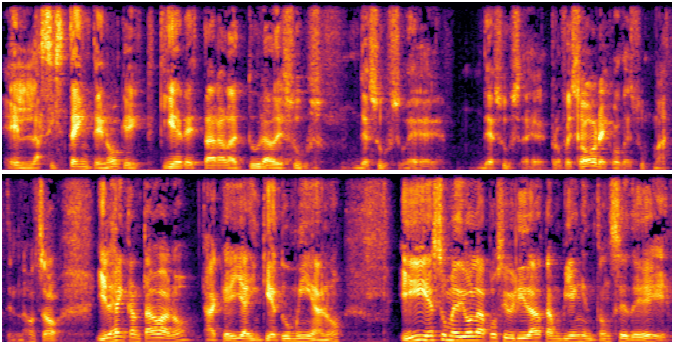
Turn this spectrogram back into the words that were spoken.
el asistente, ¿no? Que quiere estar a la altura de sus, de sus de sus eh, profesores o de sus másteres, ¿no? y les encantaba, ¿no? Aquella inquietud mía, ¿no? Y eso me dio la posibilidad también entonces de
